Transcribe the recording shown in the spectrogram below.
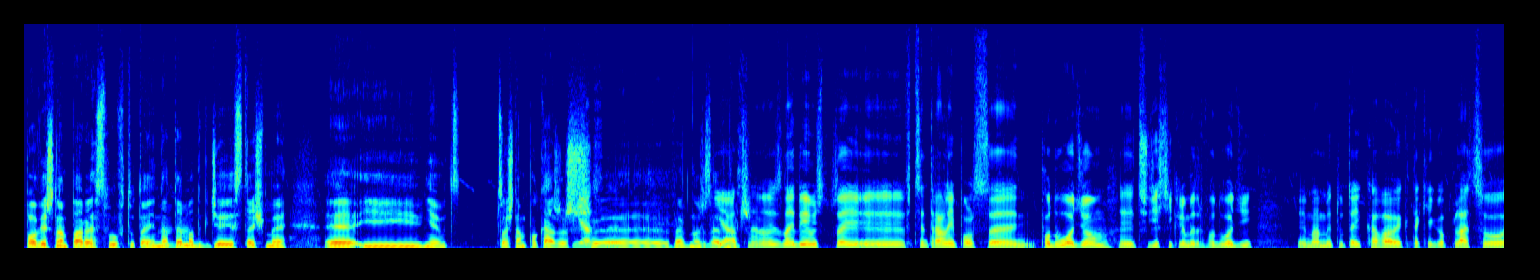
powiesz nam parę słów tutaj Mhm. na temat, gdzie jesteśmy y, i nie wiem, c- coś nam pokażesz Jasne. y, wewnątrz, zewnątrz. Jasne, no, znajdujemy się tutaj y, w centralnej Polsce pod Łodzią, y, 30 km od Łodzi. Mamy tutaj kawałek takiego placu,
